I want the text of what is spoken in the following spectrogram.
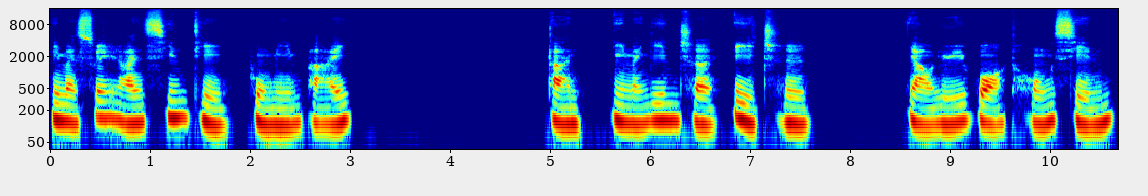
你们虽然心底不明白，但你们因着立志要与我同行，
